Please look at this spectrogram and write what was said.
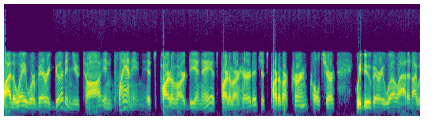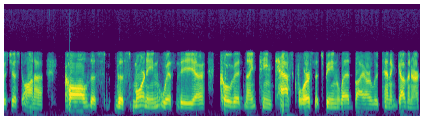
By the way, we're very good in Utah in planning. It's part of our DNA, it's part of our heritage, it's part of our current culture. We do very well at it. I was just on a call this this morning with the uh, COVID-19 task force that's being led by our lieutenant governor.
